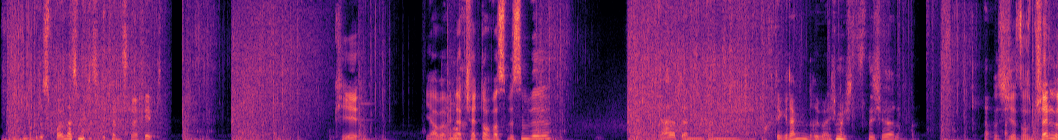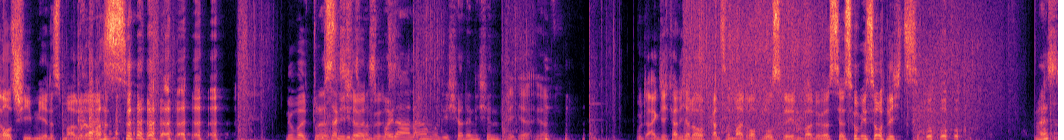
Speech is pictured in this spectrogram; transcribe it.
Aber du spoilerst mir die ganze Zeit. Okay. Ja, aber wenn der Doch. Chat doch was wissen will, Ja, dann, dann mach dir Gedanken drüber. Ich möchte es nicht hören. Muss ich jetzt aus dem Channel rausschieben jedes Mal oder was? Nur weil du es nicht hören willst. Spoiler-Alarm und ich höre da nicht hin. Ja, ja. Gut, eigentlich kann ich ja auch ganz normal drauf losreden, weil du hörst ja sowieso nicht zu. Was?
